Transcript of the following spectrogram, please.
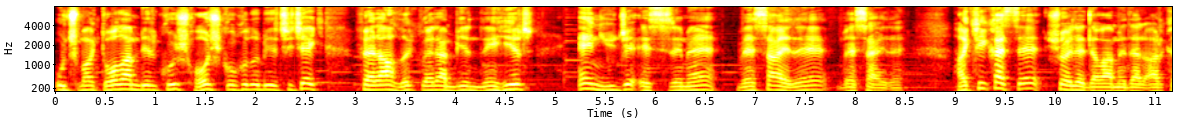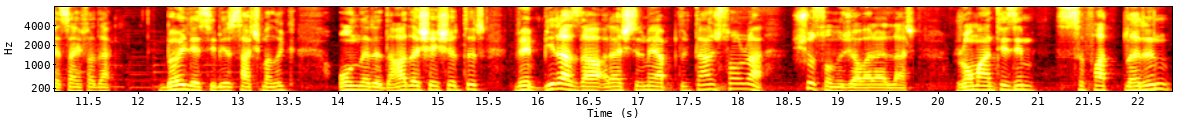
uçmakta olan bir kuş, hoş kokulu bir çiçek, ferahlık veren bir nehir, en yüce esrime vesaire vesaire. Hakikatse şöyle devam eder arka sayfada. Böylesi bir saçmalık onları daha da şaşırtır ve biraz daha araştırma yaptıktan sonra şu sonuca vararlar. Romantizm sıfatların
